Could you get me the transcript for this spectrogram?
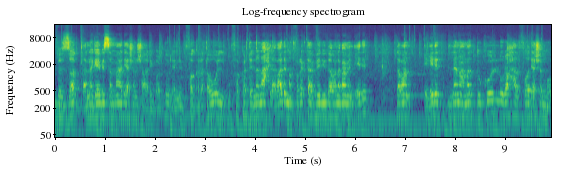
بالظبط. أنا جايب السماعة دي عشان شعري برضو لأن بفكر أطول وفكرت إن أنا أحلق بعد ما اتفرجت على الفيديو ده وأنا بعمل ايديت طبعا الإيديت اللي أنا عملته كله راح على الفاضي عشان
